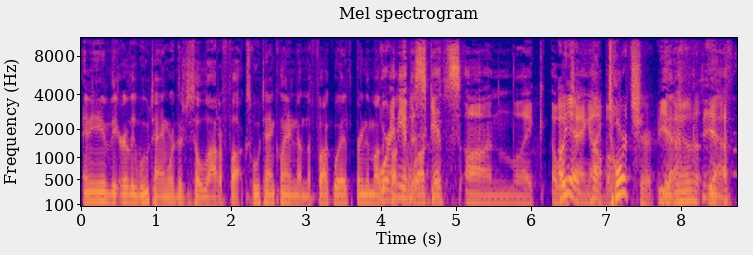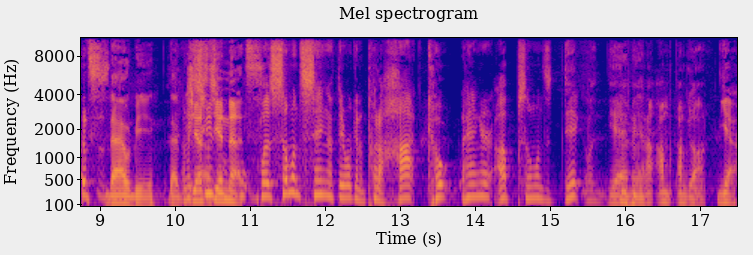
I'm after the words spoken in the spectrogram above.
any of the early Wu Tang where there's just a lot of fucks. Wu Tang Clan ain't nothing to fuck with. Bring the motherfucking Or any of the ruckus. skits on like a oh Wu yeah, Tang like album. torture. Yeah, You know? yeah. That's That would be that. I mean, Just excuse you nuts. Was someone saying that they were going to put a hot coat hanger up someone's dick? Like, Yeah, mm-hmm. man, I, I'm I'm gone. yeah.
